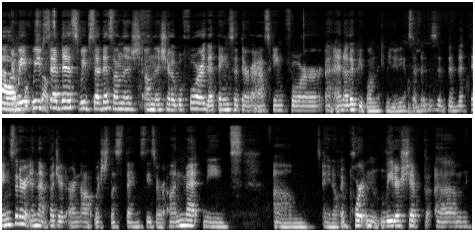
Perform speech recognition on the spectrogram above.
Um, we, we've said this. We've said this on the sh- on the show before. The things that they're asking for, uh, and other people in the community have said this. The, the things that are in that budget are not wish list things. These are unmet needs. Um, you know, important leadership um,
